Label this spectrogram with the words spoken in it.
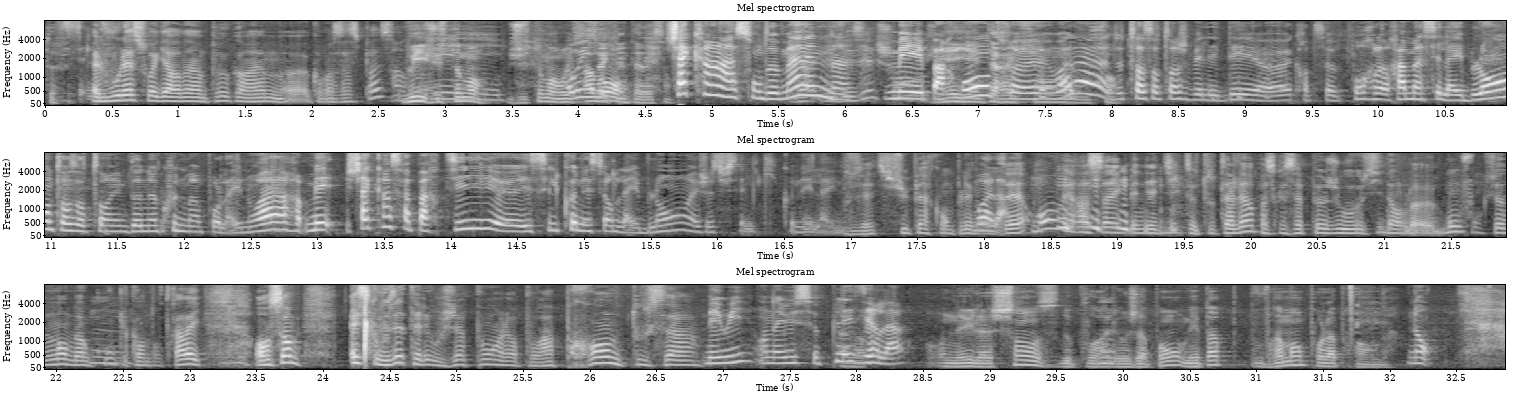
Tout à fait. Elle vous laisse regarder un peu quand même euh, comment ça se passe Ah Oui, oui. justement, justement, oui, Ah c'est oui. ça Ah qui bon. est intéressant. Chacun a son il y domaine, a des échanges. mais par Mais il y a une contre, euh, voilà, de temps en temps, je vais l'aider euh, quand, pour le- ramasser l'ail blanc. De temps en temps, il me donne un coup de main pour l'ail noir. Mais chacun sa partie. euh, et c'est le connaisseur de l'ail blanc, et je suis celle qui connaît l'ail noir. Vous êtes super complémentaires. On verra ça avec Bénédicte tout à l'heure parce que ça peut jouer aussi dans le bon fonctionnement d'un couple Mm. quand on travaille ensemble. Est-ce que vous êtes allé au Japon alors pour apprendre tout ça? Mais oui, on a eu ce plaisir-là. On a eu la chance de pouvoir Mm. aller au Japon, mais pas vraiment pour l'apprendre. Non.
